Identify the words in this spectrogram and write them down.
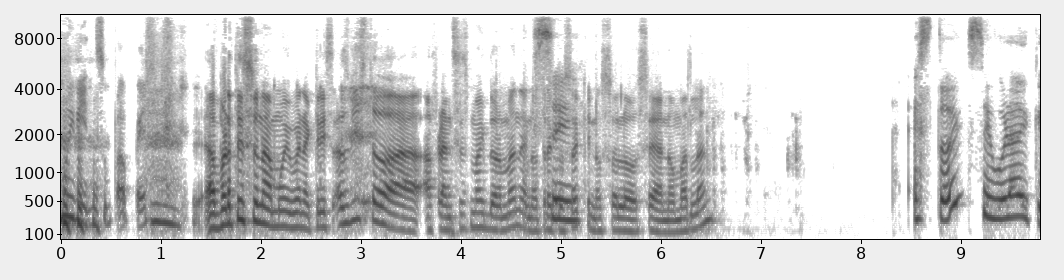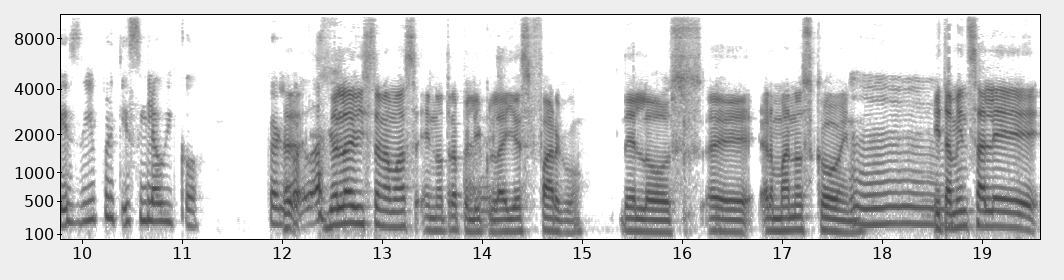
muy bien su papel. Aparte es una muy buena actriz. ¿Has visto a, a Frances McDormand en otra Sí. cosa que no solo sea Nomadland? Estoy segura de que sí, porque sí la. Pero la Eh, verdad. Yo la he visto nada más en otra película y es Fargo, de los eh, hermanos Cohen. Y Mm, también sale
